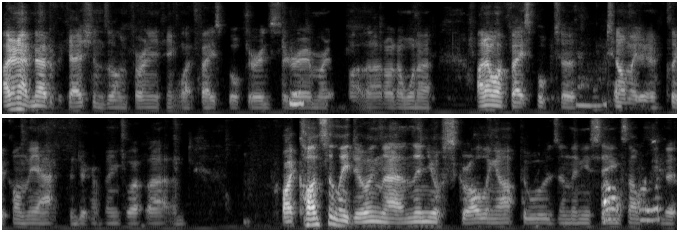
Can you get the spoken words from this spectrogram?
I don't have notifications on for anything like Facebook or Instagram or anything like that. I don't want to. I don't want Facebook to tell me to click on the app and different things like that. And by constantly doing that, and then you're scrolling afterwards, and then you're seeing oh, oh, something that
